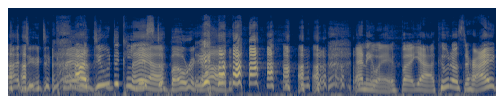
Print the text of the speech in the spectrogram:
I do declare. I do declare. Mr. Beauregard. anyway, but yeah, kudos to her. I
